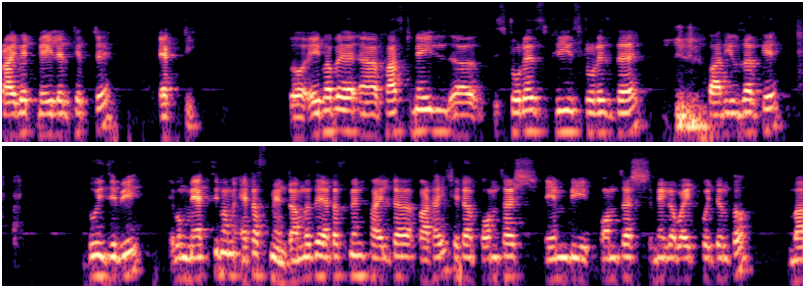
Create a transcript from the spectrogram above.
private মেইলের ক্ষেত্রে একটি। তো এইভাবে ফার্স্ট মেইল স্টোরেজ ফ্রি স্টোরেজ দেয় পার ইউজারকে দুই জিবি এবং ম্যাক্সিমাম অ্যাটাচমেন্ট আমরা যে অ্যাটাচমেন্ট ফাইলটা পাঠাই সেটা পঞ্চাশ এমবি পঞ্চাশ মেগাবাইট পর্যন্ত বা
